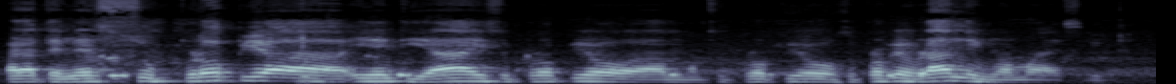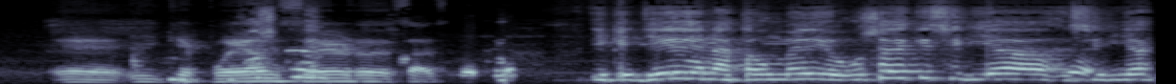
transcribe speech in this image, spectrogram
para tener su propia identidad y su propio, um, su propio, su propio branding, vamos a decir. Eh, y que puedan O sea, ser, y que lleguen hasta un medio. ¿Vos sabés qué sería? sería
